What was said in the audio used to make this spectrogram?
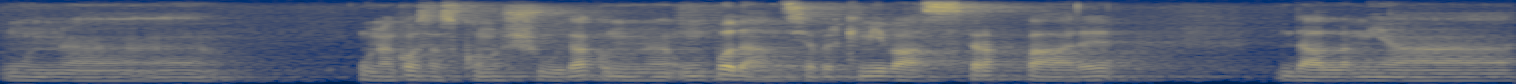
una, una cosa sconosciuta con un, po' d'ansia perché mi va a strappare dalla mia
